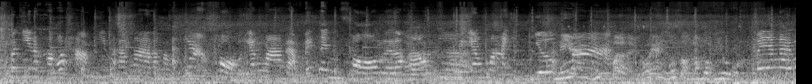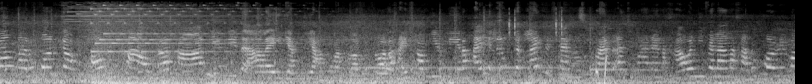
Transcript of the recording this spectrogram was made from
เมื่อกี้นะคะก็ถามพี่พนักงานนะคะเนี่ยของยังมาแบบไม่เต็มฟอร์มเลยนะคะคือยังมาอีกเยอะอันนี้มัมานเพิ่งกเปิดเขายังทดสอบระบบอยู่เป็นยังไง มีแต่อะไรยักษ์ๆนะคะก็ถ้าใครชอบยิมนี้นะคะอย่าลืมกดไลค์กดแชร์ subscribe อาจิมาเลยนะคะ วันนี้ไปแล้วนะคะทุกคนบ๊ายบาย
